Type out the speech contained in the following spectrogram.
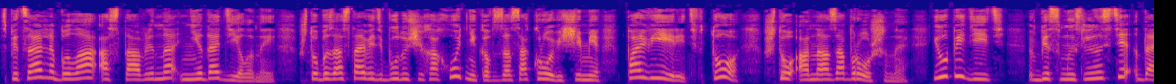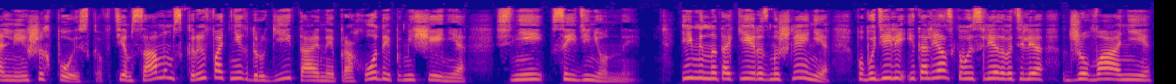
специально была оставлена недоделанной, чтобы заставить будущих охотников за сокровищами поверить в то, что она заброшена, и убедить в бессмысленности дальнейших поисков, тем самым скрыв от них другие тайные проходы и помещения, с ней соединенные. Именно такие размышления побудили итальянского исследователя Джованни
